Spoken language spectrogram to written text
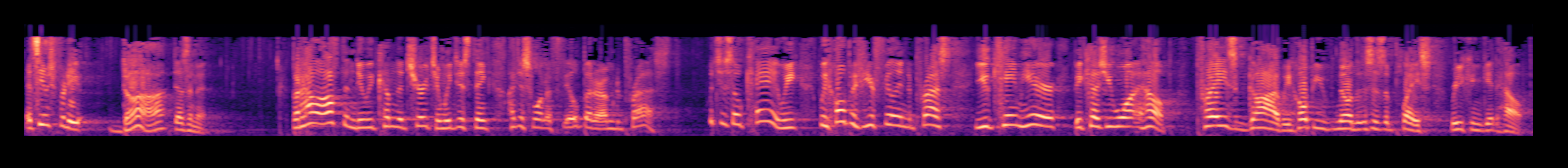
It seems pretty duh, doesn't it? But how often do we come to church and we just think, I just want to feel better, I'm depressed? Which is okay. We, we hope if you're feeling depressed, you came here because you want help. Praise God. We hope you know that this is a place where you can get help.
